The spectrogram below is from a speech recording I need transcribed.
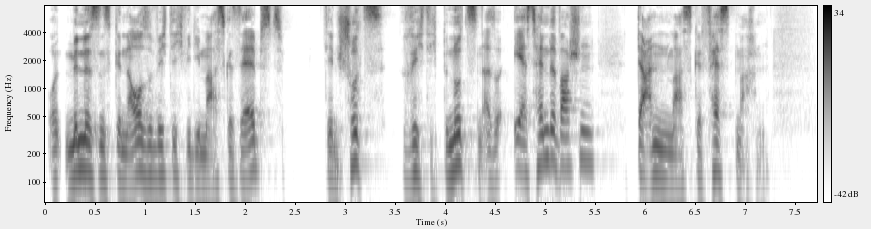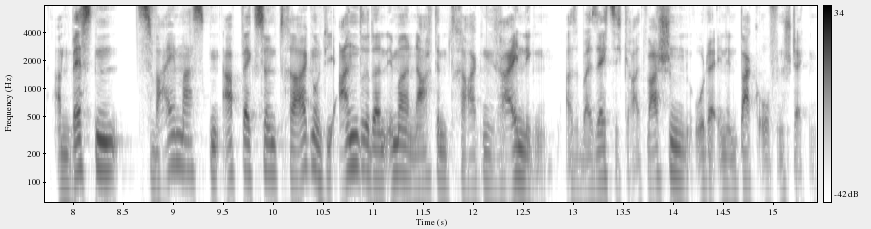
Und mindestens genauso wichtig wie die Maske selbst, den Schutz richtig benutzen. Also erst Hände waschen, dann Maske festmachen. Am besten zwei Masken abwechselnd tragen und die andere dann immer nach dem Tragen reinigen. Also bei 60 Grad waschen oder in den Backofen stecken.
